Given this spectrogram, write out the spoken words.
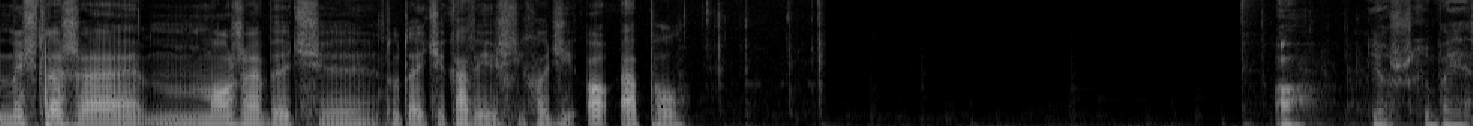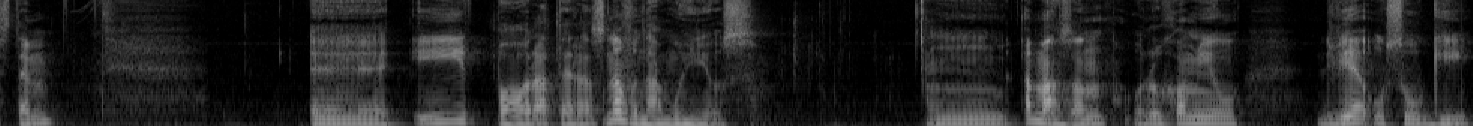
myślę, że może być yy, tutaj ciekawie, jeśli chodzi o Apple. O, już chyba jestem. Yy, I pora teraz znowu na mój news. Mm, Amazon uruchomił dwie usługi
